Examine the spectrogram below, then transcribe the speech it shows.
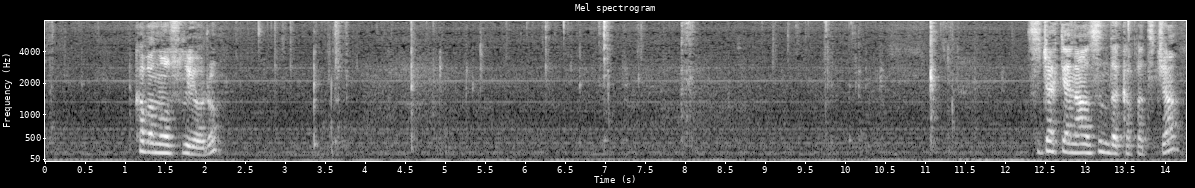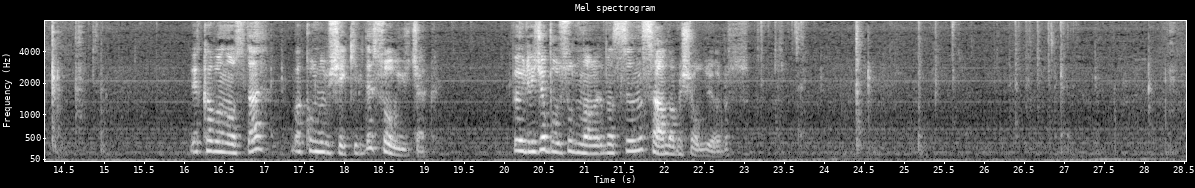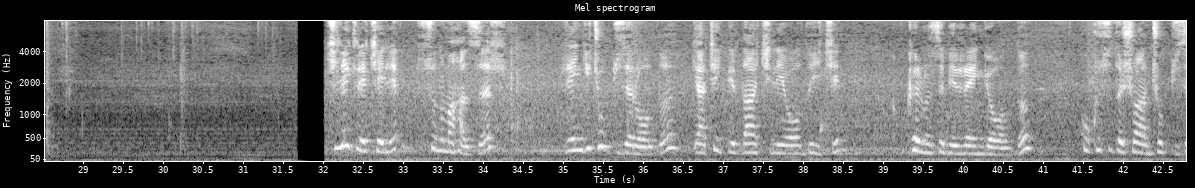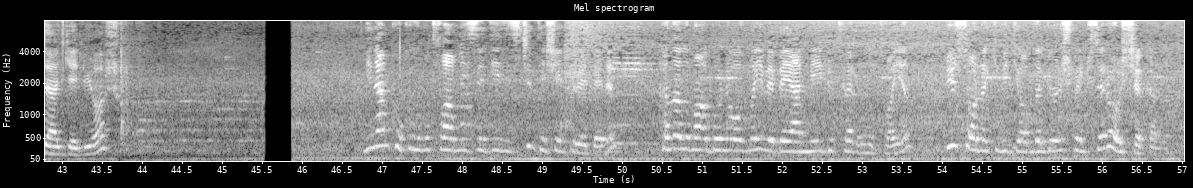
kavanozluyorum. Sıcakken ağzını da kapatacağım ve kavanozda vakumlu bir şekilde soğuyacak. Böylece bozulmamasını sağlamış oluyoruz. Çilek reçelim sunuma hazır. Rengi çok güzel oldu. Gerçek bir dağ çileği olduğu için kırmızı bir rengi oldu. Kokusu da şu an çok güzel geliyor. Ninem Kokulu Mutfağımı izlediğiniz için teşekkür ederim. Kanalıma abone olmayı ve beğenmeyi lütfen unutmayın. Bir sonraki videomda görüşmek üzere, hoşçakalın.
